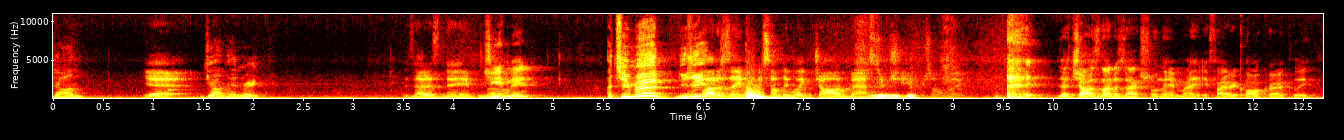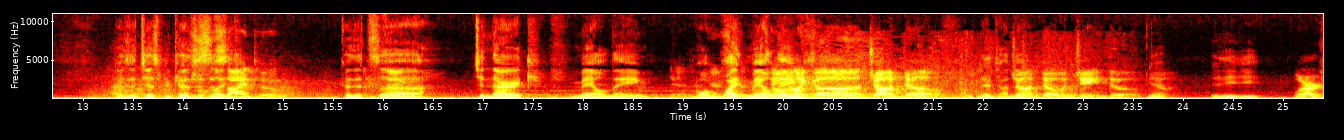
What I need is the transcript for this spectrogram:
John Yeah. John Henry Is that his name? Achievement. achievement I GG thought his name would be something like John Master Chief or something. That John's not his actual name, if I recall correctly. Or is it just because It's it's, just like assigned to him. because it's I think. a generic male name? Yeah. Well, He was white male name. like uh, John Doe. yeah, John. John Doe and Jane Doe. Yeah. Ye- ye- ye- Word.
